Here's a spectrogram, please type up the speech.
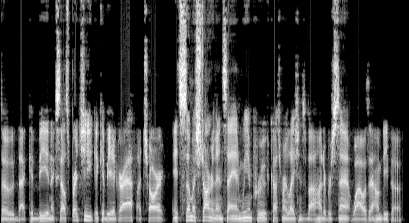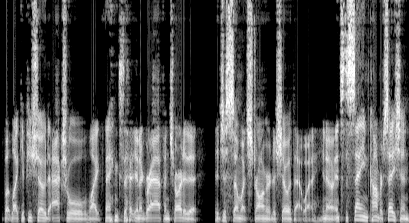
So that could be an Excel spreadsheet. It could be a graph, a chart. It's so much stronger than saying we improved customer relations by 100% while I was at Home Depot. But like if you showed actual like things in a graph and charted it, it's just so much stronger to show it that way. You know, it's the same conversation,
